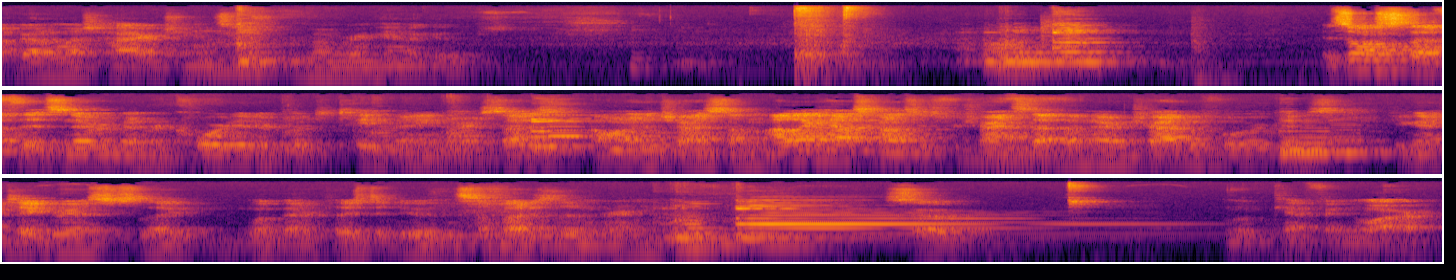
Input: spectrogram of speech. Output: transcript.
I've got a much higher chance of remembering how it goes. It's all stuff that's never been recorded or put to tape anywhere, so I just I wanted to try something. I like house concerts for trying stuff I've never tried before, because if you're gonna take risks, like what better place to do it than somebody's living room? So, little Cafe Noire.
